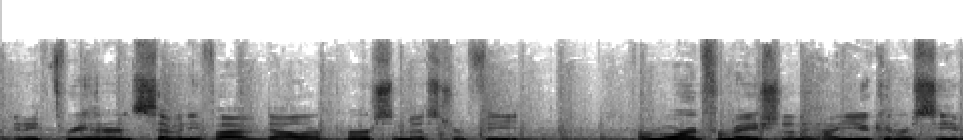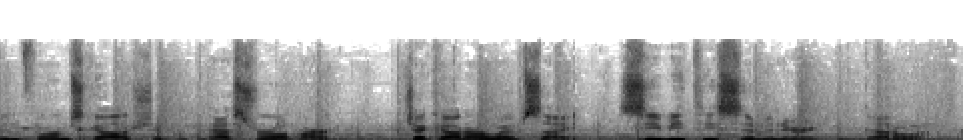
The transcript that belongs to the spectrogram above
and a $375 per semester fee. For more information on how you can receive informed scholarship with Pastoral Heart, check out our website, cbtseminary.org.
